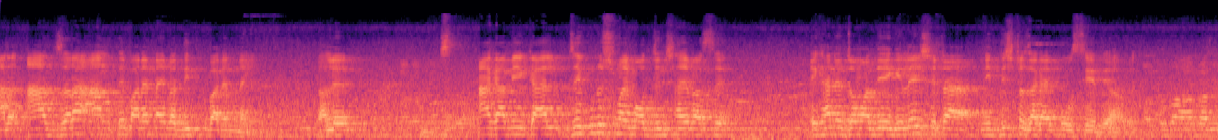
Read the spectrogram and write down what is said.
আর আজ যারা আনতে পারেন নাই বা দিতে পারেন নাই, তাহলে আগামীকাল যে কোনো সময় মজ্জিন সাহেব আছে, এখানে জমা দিয়ে গেলেই সেটা নির্দিষ্ট জায়গায় পৌঁছিয়ে দেওয়া হবে। অথবা আগামী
